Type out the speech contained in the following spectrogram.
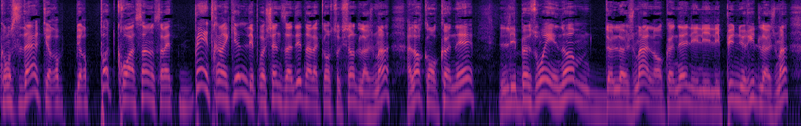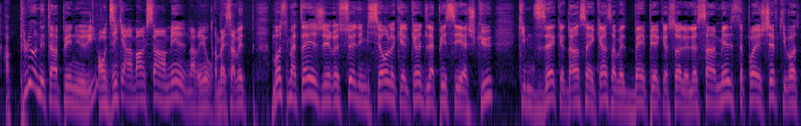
considère qu'il n'y aura, aura pas de croissance. Ça va être bien tranquille les prochaines années dans la construction de logements, alors qu'on connaît les besoins énormes de logements. Là, on connaît les, les- les pénuries de logements. Alors, plus on est en pénurie, On dit qu'il en manque 100 000, Mario. ah ben, ça va être. Moi, ce matin, j'ai reçu à l'émission là, quelqu'un de la PCHQ qui me disait que dans cinq ans, ça va être bien pire que ça. là. Le 100 000, c'était pas un chiffre qui va. Tu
